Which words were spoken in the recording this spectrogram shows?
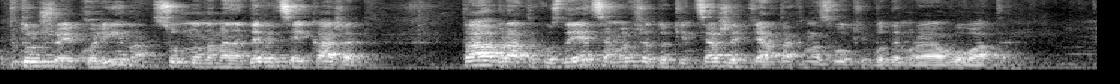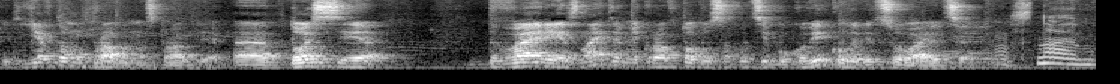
Обтрушує коліна, сумно на мене дивиться і каже: Та, братику, здається, ми вже до кінця життя так на звуки будемо реагувати. Є в тому правда насправді. Е, досі двері, знаєте, в мікроавтобусах оці бокові, коли відсуваються, Знаємо.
